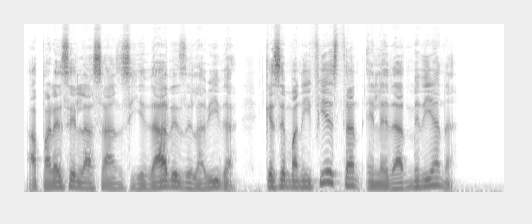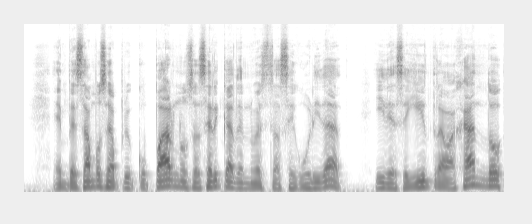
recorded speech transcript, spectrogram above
aparecen las ansiedades de la vida, que se manifiestan en la edad mediana. Empezamos a preocuparnos acerca de nuestra seguridad y de seguir trabajando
